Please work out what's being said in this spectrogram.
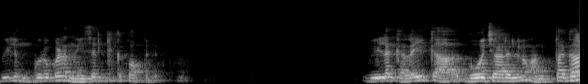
వీళ్ళ ముగ్గురు కూడా నైసర్గిక పాపలు. వీళ్ళ కలయిక గోచారంలో అంతగా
